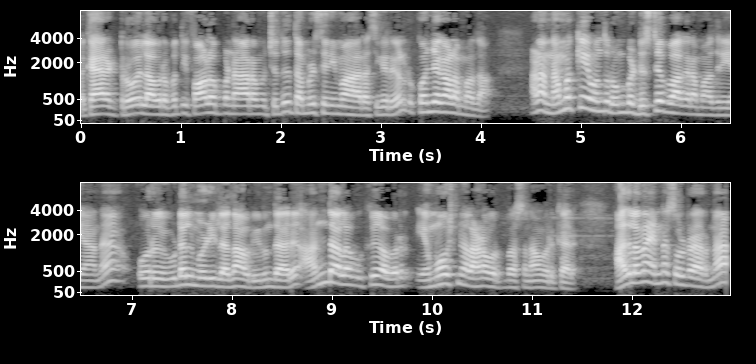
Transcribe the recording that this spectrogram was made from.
கேரக்டரோ இல்லை அவரை பற்றி ஃபாலோ பண்ண ஆரம்பிச்சது தமிழ் சினிமா ரசிகர்கள் கொஞ்ச காலமாக தான். ஆனால் நமக்கே வந்து ரொம்ப டிஸ்டர்ப் ஆகிற மாதிரியான ஒரு உடல் மொழியில் தான் அவர் இருந்தார். அந்த அளவுக்கு அவர் எமோஷ்னலான ஒரு பர்சனாகவும் இருக்கார். அதில் தான் என்ன சொல்கிறாருன்னா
